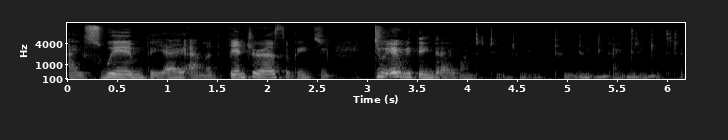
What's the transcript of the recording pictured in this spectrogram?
I swim, the year I'm adventurous. I'm going to do everything that I wanted to in 2020 that I didn't mm-hmm. get to do.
